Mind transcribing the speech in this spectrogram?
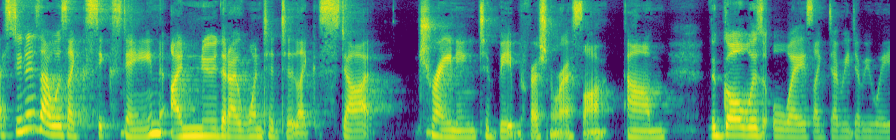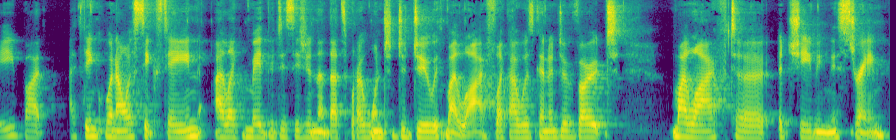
as soon as I was like 16, I knew that I wanted to like start training to be a professional wrestler. Um, the goal was always like WWE, but I think when I was 16, I like made the decision that that's what I wanted to do with my life. Like I was going to devote my life to achieving this dream.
